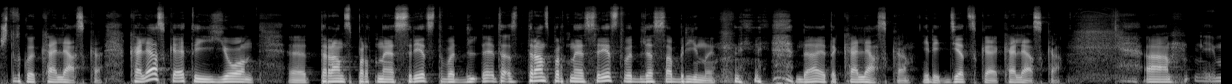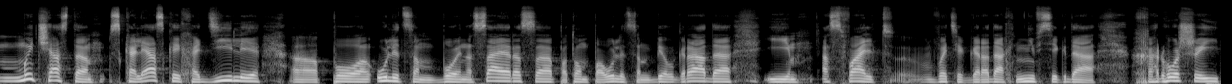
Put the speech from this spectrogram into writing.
Что такое коляска? Коляска — это ее э, транспортное средство, это транспортное средство для Сабрины. да, это коляска или детская коляска. А, мы часто с коляской ходили а, по улицам Буэнос-Айреса, потом по улицам Белграда, и асфальт в этих городах не всегда хороший.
